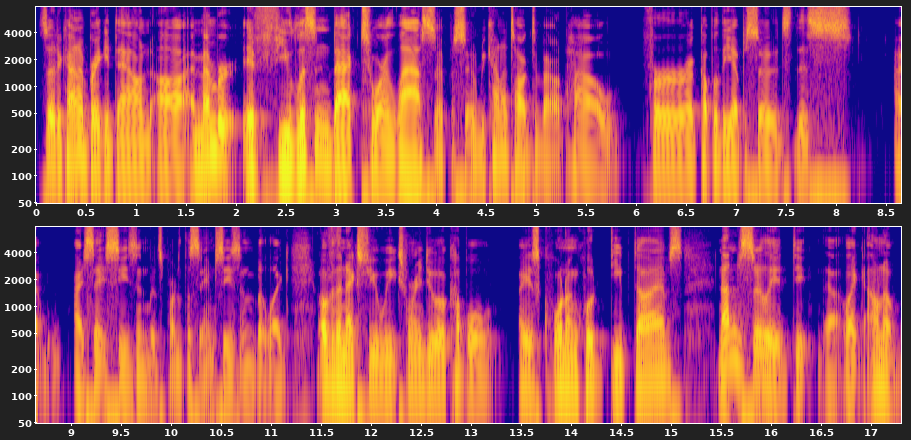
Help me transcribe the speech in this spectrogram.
So to kind of break it down, uh, I remember if you listen back to our last episode, we kind of talked about how for a couple of the episodes this. I, I say season, but it's part of the same season. But like over the next few weeks, we're gonna do a couple, I guess, quote unquote, deep dives. Not necessarily a deep, uh, like I don't know.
